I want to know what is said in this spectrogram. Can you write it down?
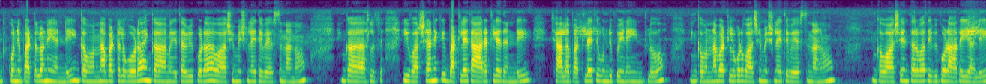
ఇంకా కొన్ని బట్టలు ఉన్నాయండి. ఇంకా ఉన్న బట్టలు కూడా ఇంకా మిగతావి కూడా వాషింగ్ మిషన్లో అయితే వేస్తున్నాను. ఇంకా అసలు ఈ వర్షానికి బట్టలు అయితే ఆరట్లేదండి. చాలా బట్టలు అయితే ఉండిపోయినాయి ఇంట్లో. ఇంకా ఉన్న బట్టలు కూడా వాషింగ్ మిషన్లో అయితే వేస్తున్నాను. ఇంకా వాష్ అయిన తర్వాత ఇవి కూడా ఆరేయాలి.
